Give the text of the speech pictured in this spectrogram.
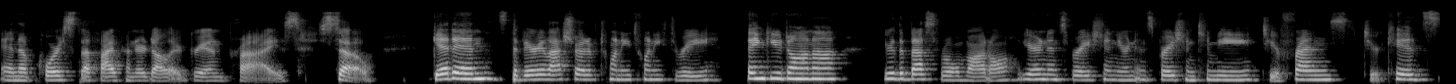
and of course, the $500 grand prize. So get in. It's the very last shred of 2023. Thank you, Donna you're the best role model. You're an inspiration. You're an inspiration to me, to your friends, to your kids.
